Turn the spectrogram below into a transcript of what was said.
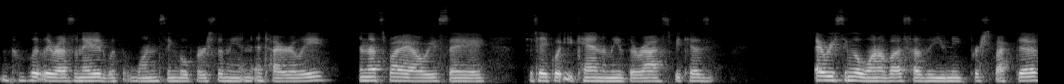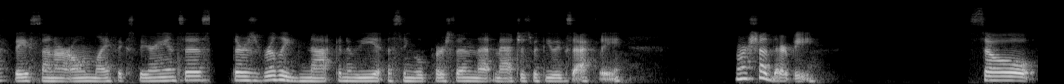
and completely resonated with one single person entirely. And that's why I always say to take what you can and leave the rest because every single one of us has a unique perspective based on our own life experiences. There's really not going to be a single person that matches with you exactly, nor should there be. So,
